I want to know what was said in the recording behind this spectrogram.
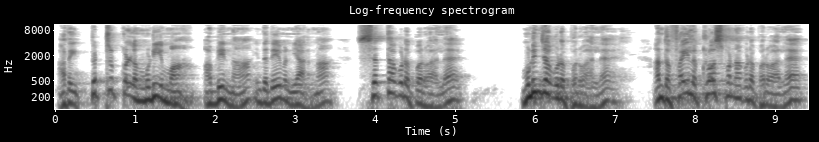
அதை பெற்றுக்கொள்ள முடியுமா அப்படின்னா இந்த தேவன் யாருன்னா செத்தா கூட பரவாயில்ல முடிஞ்சா கூட பரவாயில்ல அந்த ஃபைலை க்ளோஸ் பண்ணா கூட பரவாயில்ல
